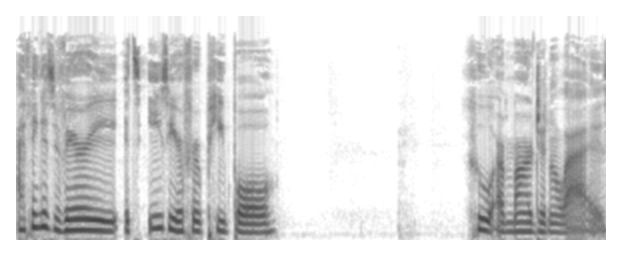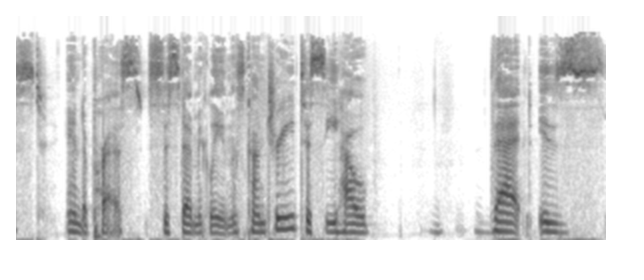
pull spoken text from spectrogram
I think it's very it's easier for people who are marginalized and oppressed systemically in this country to see how that is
